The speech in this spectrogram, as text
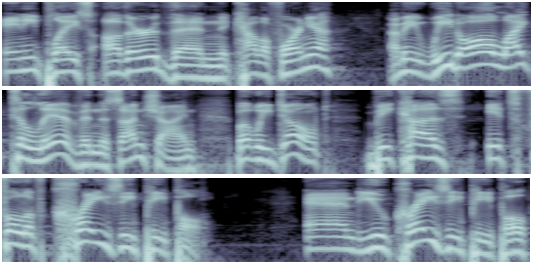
any place other than California. I mean, we'd all like to live in the sunshine, but we don't because it's full of crazy people. And you crazy people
